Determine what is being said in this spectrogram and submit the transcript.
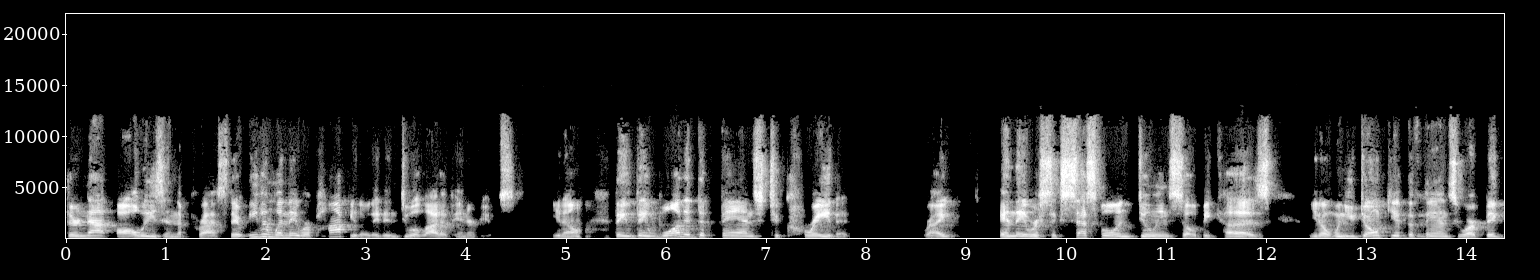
they're not always in the press. They're even when they were popular, they didn't do a lot of interviews. You know, they they wanted the fans to crave it, right? And they were successful in doing so because you know when you don't give the mm-hmm. fans who are big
